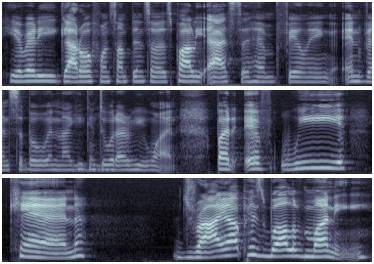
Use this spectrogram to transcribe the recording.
He already got off on something, so it's probably adds to him feeling invincible and like he can do whatever he want. But if we can dry up his well of money,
